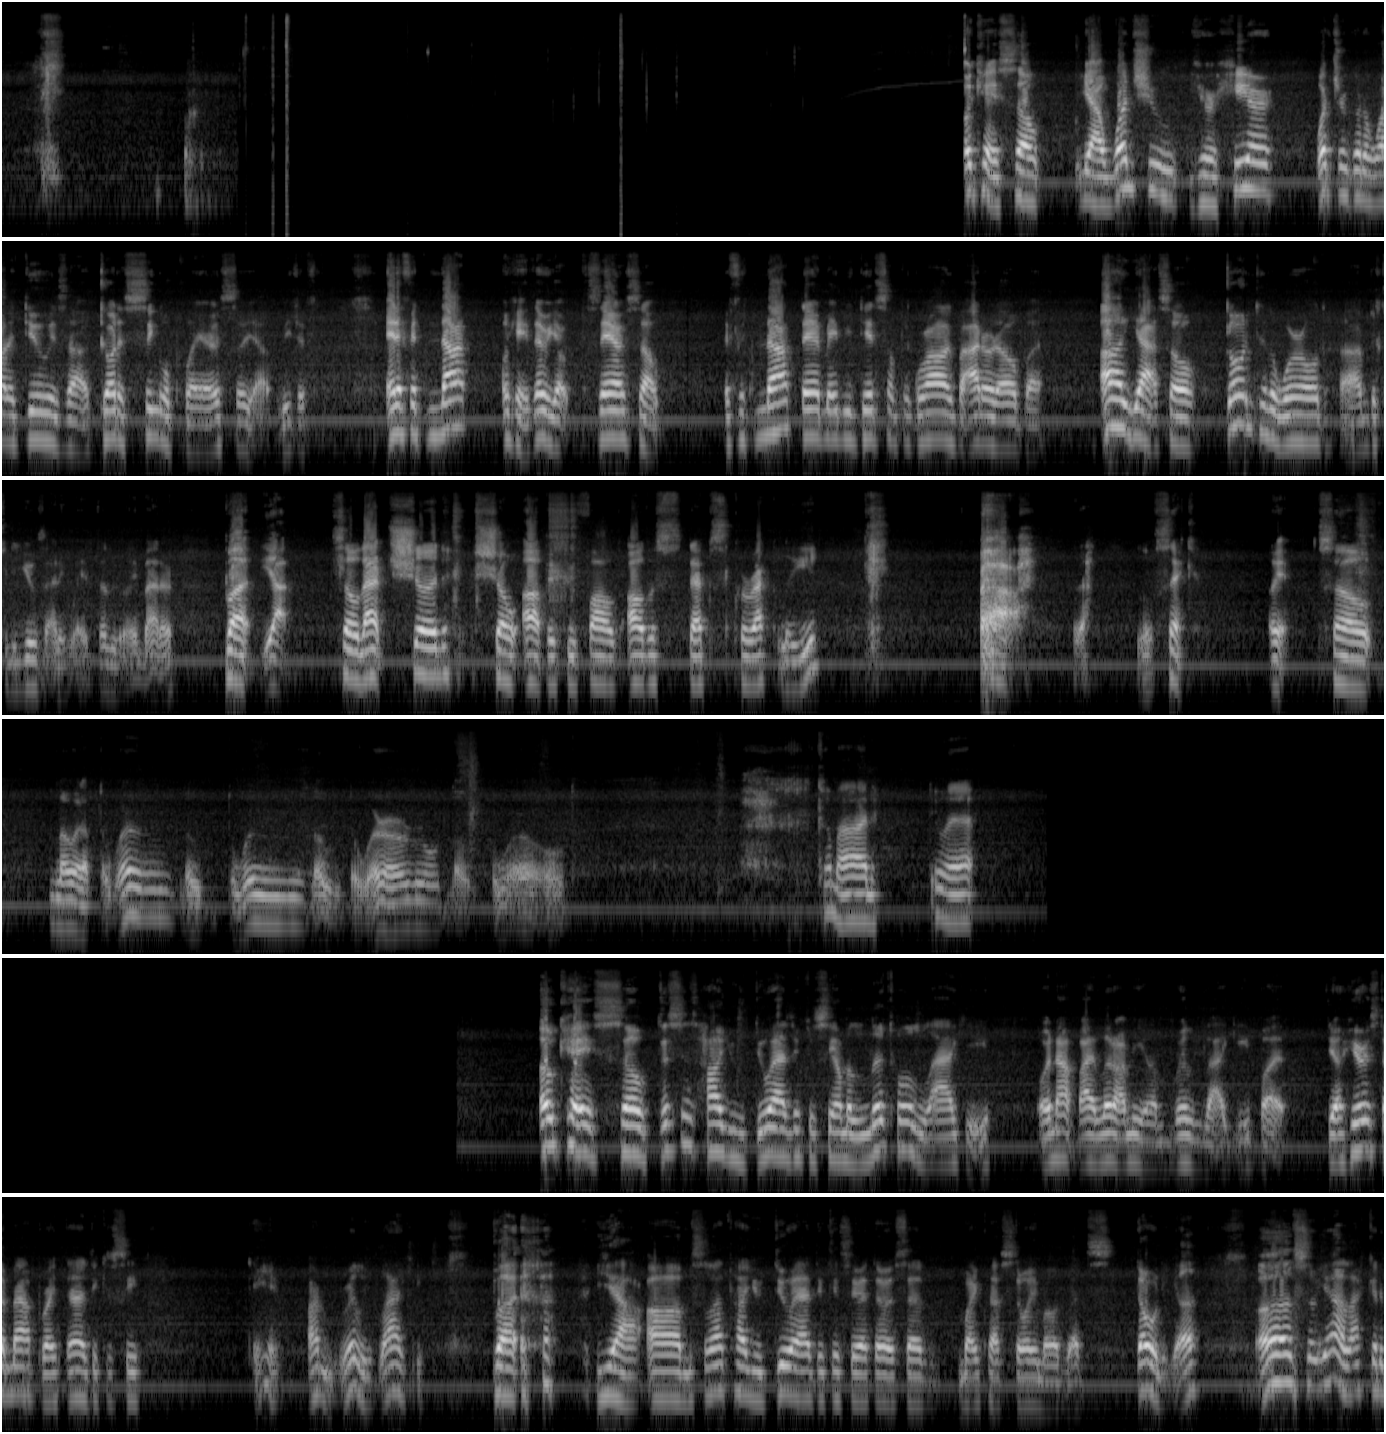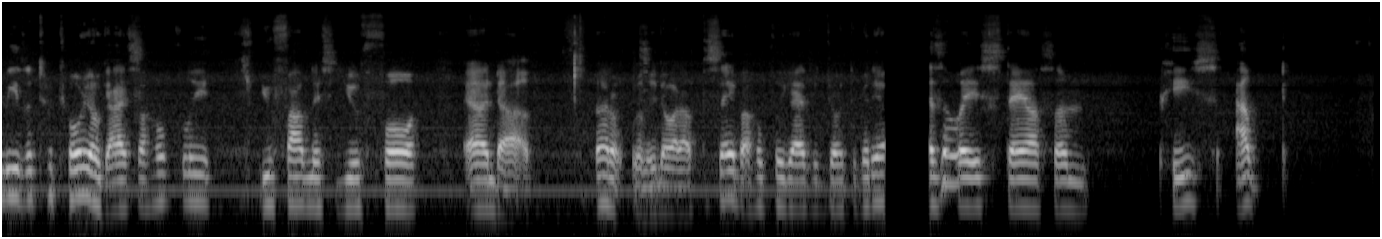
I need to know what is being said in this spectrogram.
Okay, so yeah, once you you're here, what you're gonna want to do is uh, go to single player. So yeah, we just and if it's not okay, there we go. It's there. So if it's not there, maybe you did something wrong, but I don't know. But uh, yeah. So go into the world. Uh, I'm just gonna use it anyway. It doesn't really matter. But yeah, so that should show up if you followed all the steps correctly. a little sick. Okay, so load up the world, load the world, load the world, load the world. Come on, do it. Okay, so this is how you do. As you can see, I'm a little laggy. Or not by little, I mean I'm really laggy, but yeah, here's the map right there. As you can see, damn, I'm really laggy. But yeah, um, so that's how you do it. As you can see right there, it said Minecraft Story Mode Redstonia. Uh, so yeah, that's gonna be the tutorial, guys. So hopefully you found this useful, and uh, I don't really know what else to say, but hopefully you guys enjoyed the video. As always, stay awesome. Peace out.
